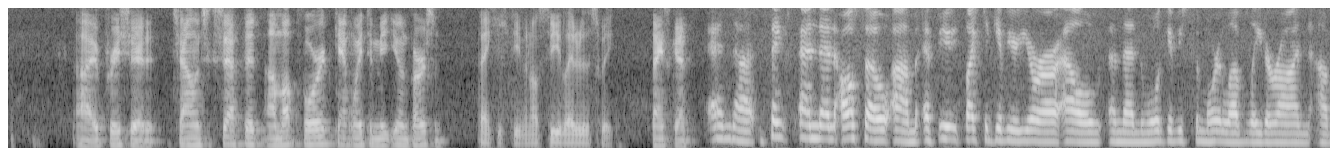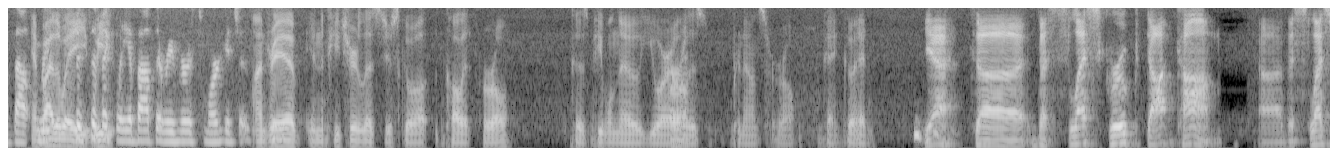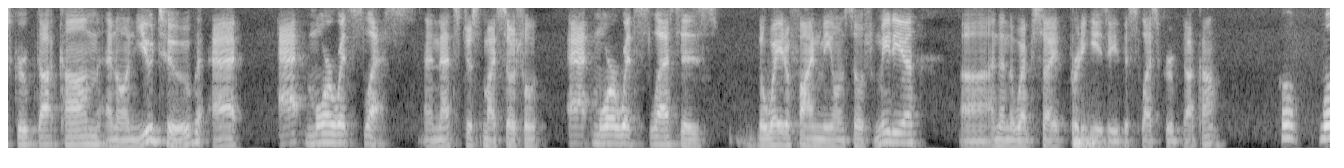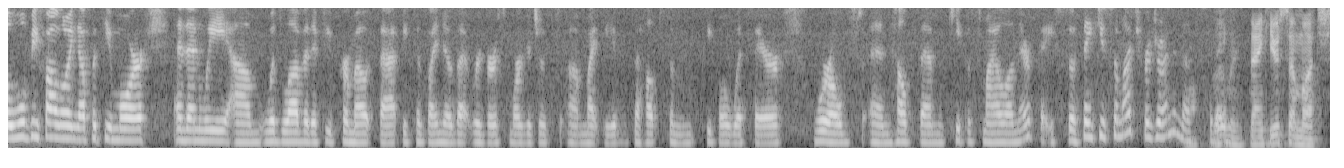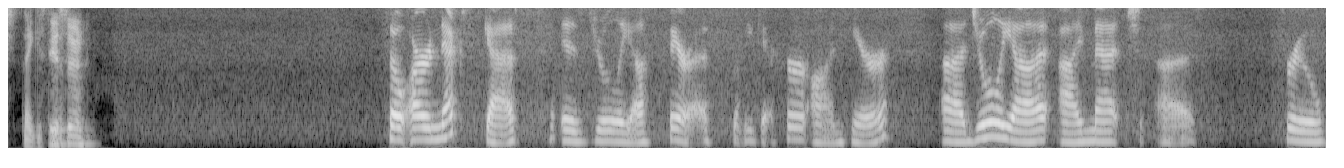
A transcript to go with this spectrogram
I appreciate it. Challenge accepted. I'm up for it. Can't wait to meet you in person. Thank you, Stephen. I'll see you later this week. Thanks, Ken. And uh, thanks. And then also, um, if you'd like to give your URL, and then we'll give you some more love later on about and by the way, specifically we, about the reverse mortgages. Andrea, in the future, let's just go call it Earl because people know URL Earl. is pronounced Earl. Okay, go ahead. Yeah, it's uh, the slessgroup.com. Uh, the slessgroup.com and on YouTube at at more with Sless. And that's just my social at more with Sless is the way to find me on social media. Uh, and then the website, pretty easy, the slessgroup.com. Cool. Well, we'll be following up with you more, and then we um, would love it if you promote that because I know that reverse mortgages uh, might be able to help some people with their worlds and help them keep a smile on their face. So, thank you so much for joining us Absolutely. today. Thank you so much. Thank you. See you soon. So, our next guest is Julia Ferris. Let me get her on here. Uh, Julia, I met uh, through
